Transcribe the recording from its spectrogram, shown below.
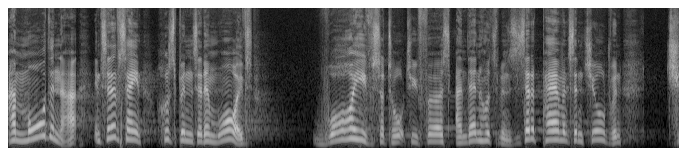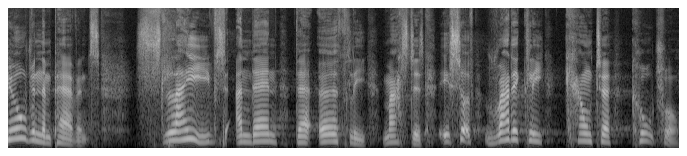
And more than that, instead of saying husbands and then wives, wives are talked to first and then husbands. Instead of parents and children, children then parents slaves and then their earthly masters. It's sort of radically countercultural.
